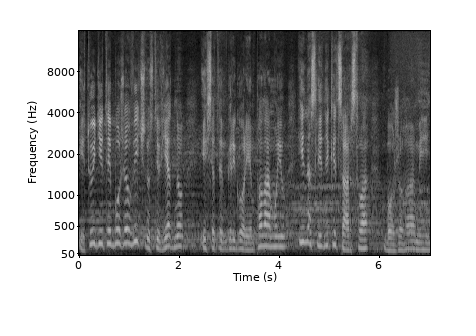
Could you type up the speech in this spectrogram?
і тут діти Боже у вічності в'єдно із святим Григорієм Паламою і наслідники Царства Божого. Амінь.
